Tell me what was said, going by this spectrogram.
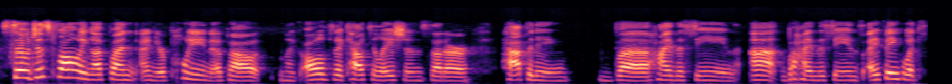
So just following up on, on your point about like all of the calculations that are happening behind the scene uh, behind the scenes, I think what's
